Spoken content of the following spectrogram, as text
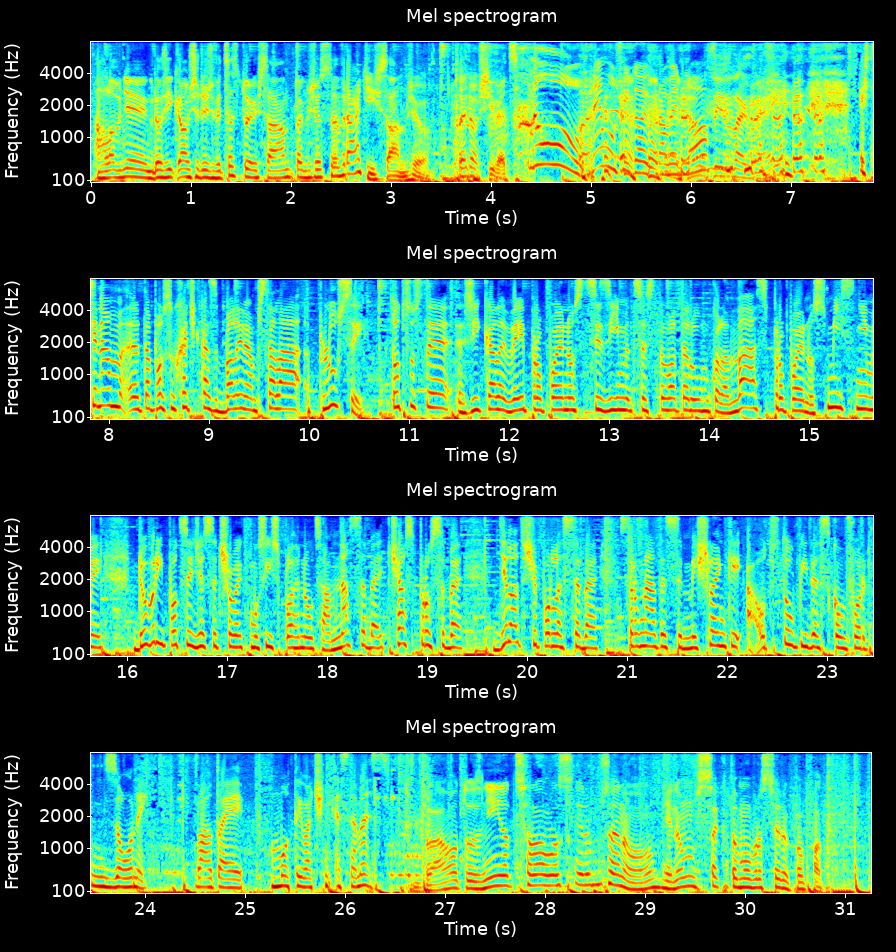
A hlavně, kdo říkal, že když vycestuješ sám, takže se vrátíš sám, že jo. To je další věc. No, nemusí to je pravidlo. nemusí to tak Ještě nám eh, ta posluchačka z Bali napsala plusy. To, co jste říkali vy, propojenost s cizím cestovatelům kolem vás, propojenost s místními, dobrý pocit, že se člověk musí spolehnout sám na sebe, čas pro sebe, dělat vše podle sebe, srovnáte si myšlenky a odstoupíte z komfortní zóny. Bláho, to je motivační SMS. Bláho, to zní docela vlastně dobře, no. Jenom se k tomu prostě dokopat.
